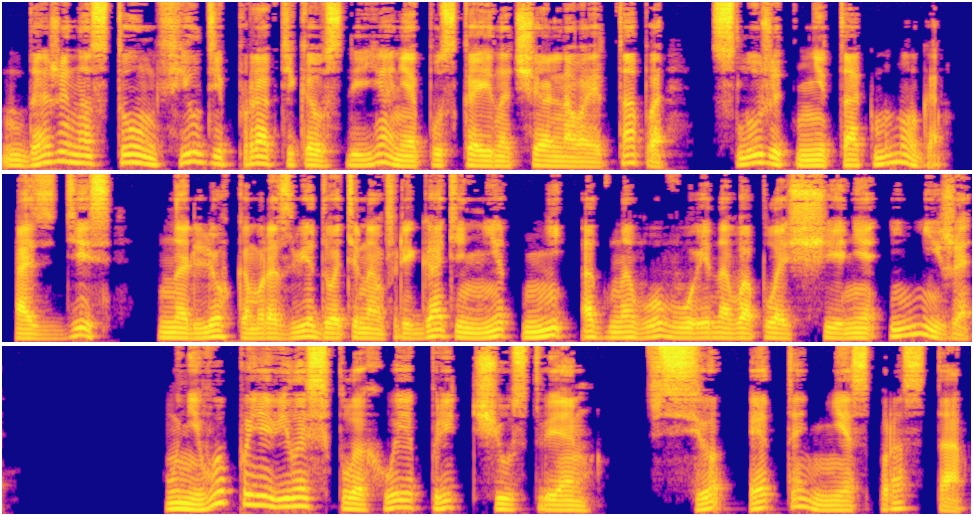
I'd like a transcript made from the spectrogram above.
Даже на Стоунфилде практиков слияния, пускай и начального этапа, служит не так много. А здесь, на легком разведывательном фрегате, нет ни одного воина воплощения и ниже. У него появилось плохое предчувствие. Все это неспроста.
